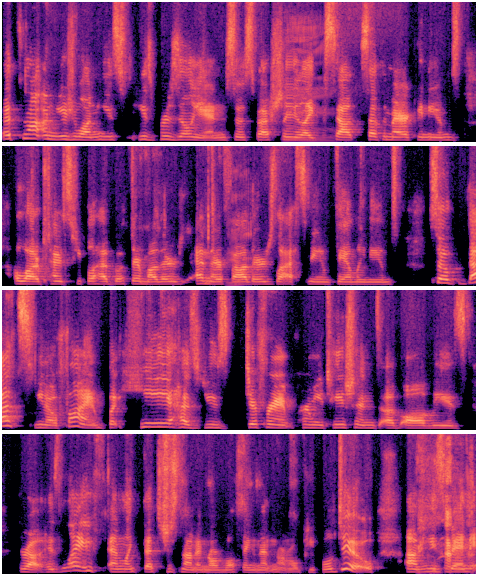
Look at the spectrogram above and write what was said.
that's not unusual. And he's he's Brazilian, so especially like Mm. South South American names, a lot of times people have both their mother's and their Yeah. father's last name, family names. So that's you know fine. But he has used different permutations of all these throughout his life, and like that's just not a normal thing that normal people do. Um, he's been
